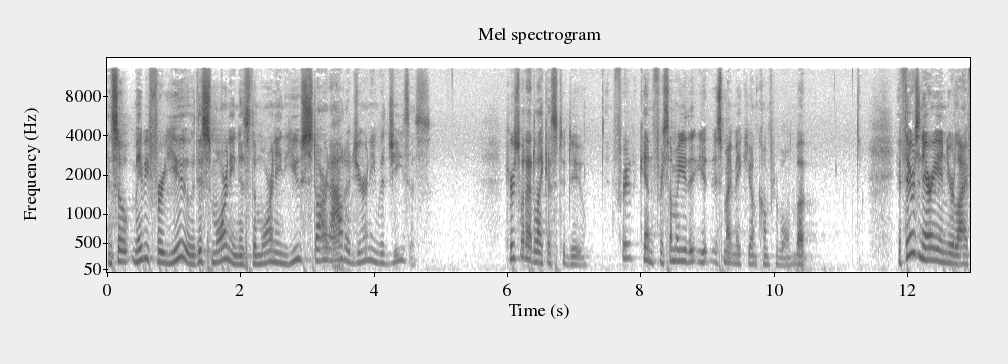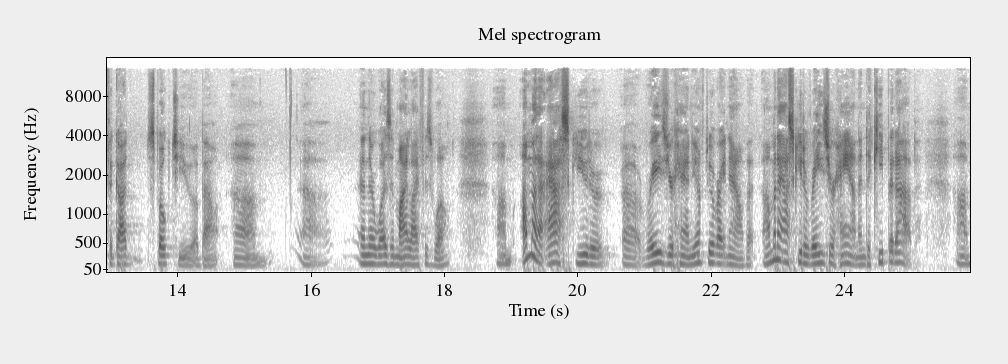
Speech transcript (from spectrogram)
And so maybe for you, this morning is the morning you start out a journey with Jesus. Here's what I'd like us to do. For, again, for some of you, that you, this might make you uncomfortable, but if there's an area in your life that God spoke to you about, um, uh, and there was in my life as well, um, I'm going to ask you to uh, raise your hand. You don't have to do it right now, but I'm going to ask you to raise your hand and to keep it up. Um,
